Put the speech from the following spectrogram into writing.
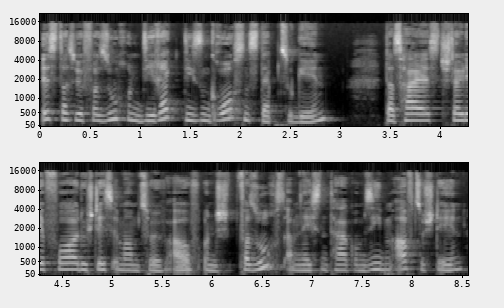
ist, dass wir versuchen, direkt diesen großen Step zu gehen. Das heißt, stell dir vor, du stehst immer um zwölf auf und versuchst am nächsten Tag um sieben aufzustehen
